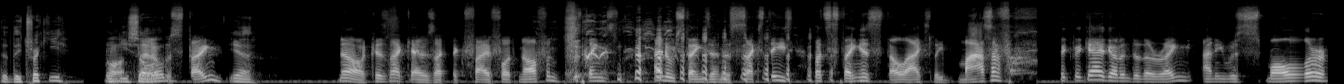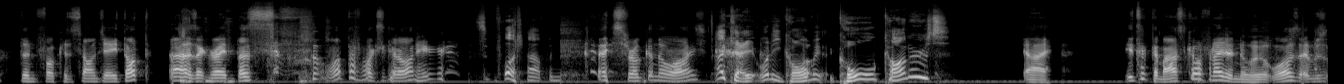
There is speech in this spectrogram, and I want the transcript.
that they trick you when What, you saw that him? it was Sting? Yeah. No, because that guy was like, like five foot nothing. Sting's, I know Sting's in his sixties, but Sting is still actually massive. like the guy got into the ring and he was smaller than fucking Sonjay Dutt. And I was like, right, this, what the fuck's going on here? what happened? I shrunk in the wash. Okay, what do you call me? Cole Connors? Aye. He took the mask off and I didn't know who it was. It was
